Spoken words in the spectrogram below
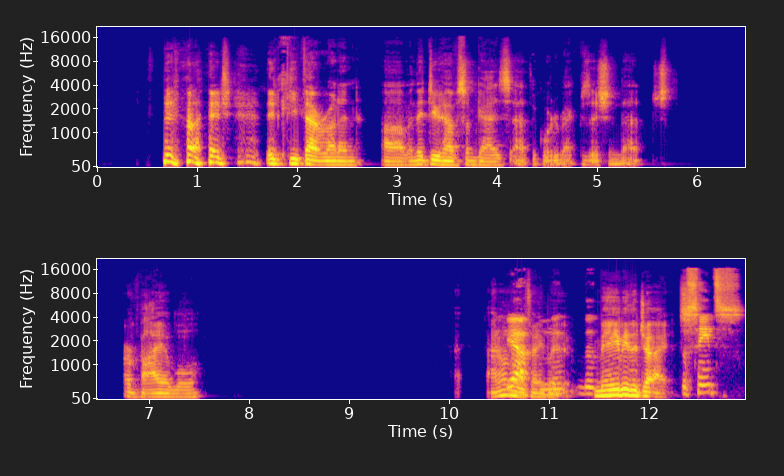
you know, they'd, they'd keep that running. Um, and they do have some guys at the quarterback position that are viable. I don't yeah, know if anybody. The, the, maybe the Giants. The Saints.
